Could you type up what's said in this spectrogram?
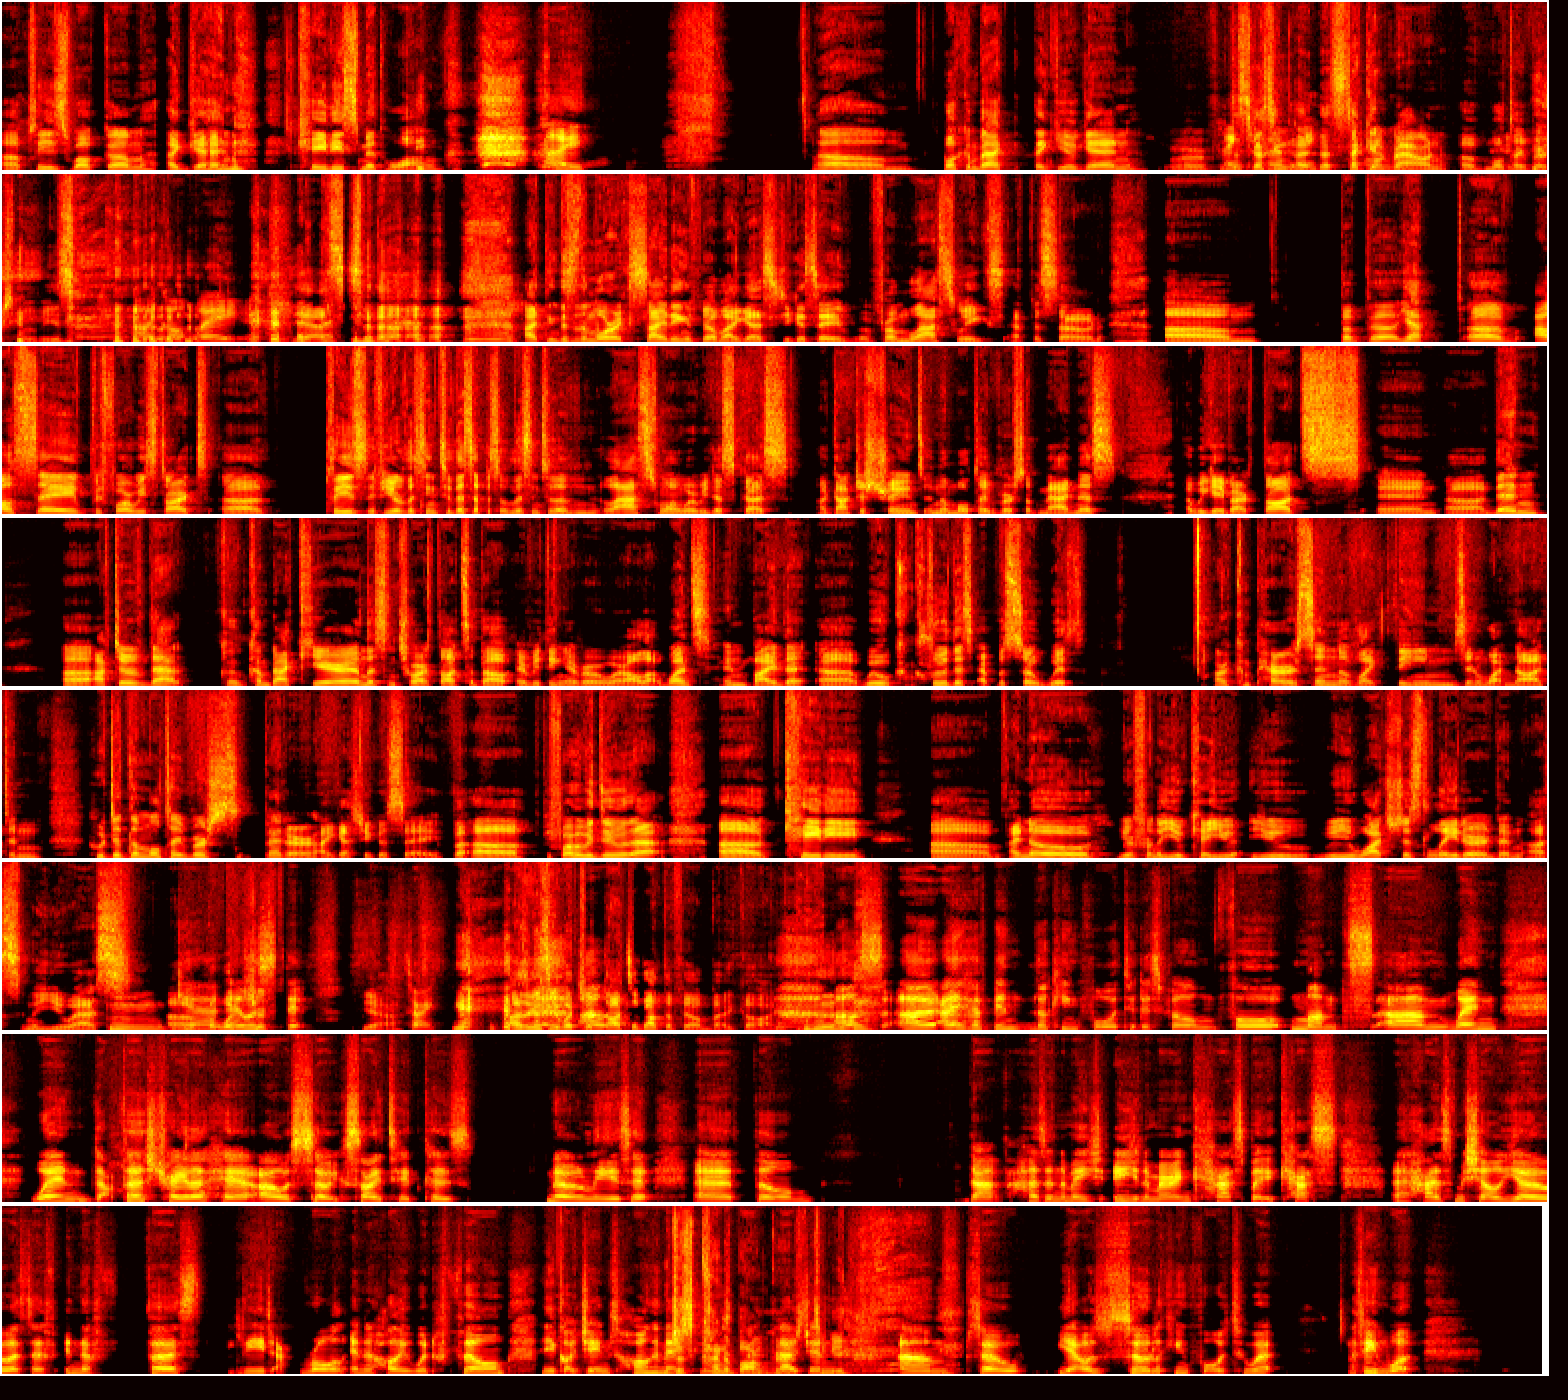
Uh, please welcome again Katie Smith Wong. Hi. Um, welcome back. Thank you again for, for Thanks for discussing uh, the second Welcome. round of multiverse movies. I can't wait. yes. I think this is the more exciting film, I guess you could say, from last week's episode. Um, but uh, yeah, uh, I'll say before we start, uh, please, if you're listening to this episode, listen to the last one where we discuss uh, Doctor Strange in the Multiverse of Madness. Uh, we gave our thoughts, and uh, then uh, after that, c- come back here and listen to our thoughts about everything everywhere all at once. And by that, uh, we will conclude this episode with our comparison of like themes and whatnot and who did the multiverse better, I guess you could say. But uh, before we do that, uh, Katie, um, I know you're from the UK. You you you watched this later than us in the US. Mm, Uh, yeah, but what's it your-. Yeah, sorry. I was gonna say what's your I'll- thoughts about the film, but go on. S- I, I have been looking forward to this film for months. Um, when when that first trailer hit, I was so excited because not only is it a film that has an Asian American cast, but it casts uh, has Michelle Yeoh as the, in the first lead role in a Hollywood film, and you got James Hong in Which it, is kind of bonkers to legend. me. Um, so yeah, I was so looking forward to it. I think what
